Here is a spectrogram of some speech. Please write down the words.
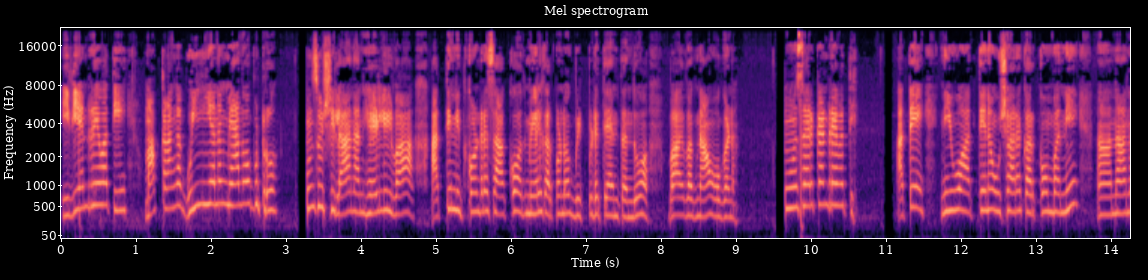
ಇದೇನ್ ರೇವತಿ ಮಕ್ಕಳಂಗ ಗುಯ್ಯನ ಮ್ಯಾಲ ಹೋಗ್ಬಿಟ್ರು ಹ್ಞೂ ಸುಶೀಲಾ ನಾನು ಹೇಳಿಲ್ವಾ ಅತ್ತಿ ಸಾಕು, ಅದ್ ಮೇಲೆ ಕರ್ಕೊಂಡೋಗಿ ಬಿಟ್ಬಿಡುತ್ತೆ ಅಂತಂದು. ಬಾ, ಇವಾಗ ನಾವು ಹೋಗೋಣ. ಹ್ಞೂ ಸರಿ ರೇವತಿ ಅತ್ತೆ, ನೀವು ಅತ್ತೆನ ಹುಷಾರ ಕರ್ಕೊಂಬನ್ನಿ ನಾನು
